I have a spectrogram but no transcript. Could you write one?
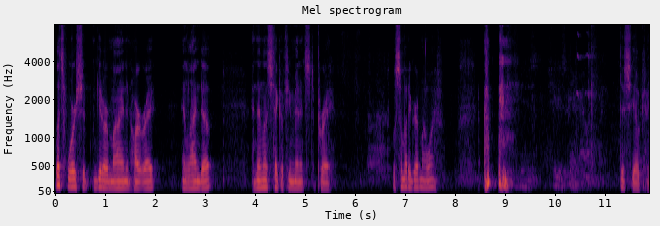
let's worship and get our mind and heart right and lined up. And then let's take a few minutes to pray. Will somebody grab my wife? Does she okay?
